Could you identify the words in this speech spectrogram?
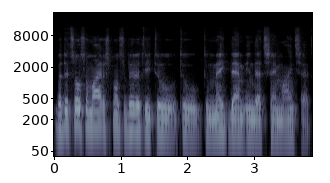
but it's also my responsibility to to to make them in that same mindset.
